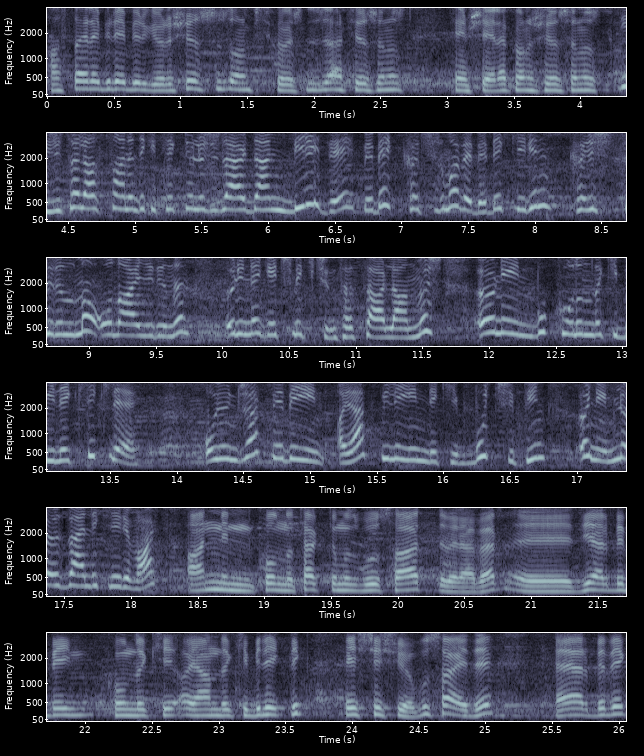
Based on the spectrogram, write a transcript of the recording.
Hastayla birebir görüşüyorsunuz, onun psikolojisini düzeltiyorsunuz, hemşireyle konuşuyorsunuz. Dijital hastanedeki teknolojilerden biri de bebek kaçırma ve bebeklerin karıştırılma olaylarının önüne geçmek için tasarlanmış. Örneğin bu kolumdaki bileklikle oyuncak bebeğin ayak bileğindeki bu çipin önemli özellikleri var. Annenin koluna taktığımız bu saatle beraber e, diğer bebeğin kolundaki ayağındaki bileklik eşleşiyor. Bu sayede eğer bebek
